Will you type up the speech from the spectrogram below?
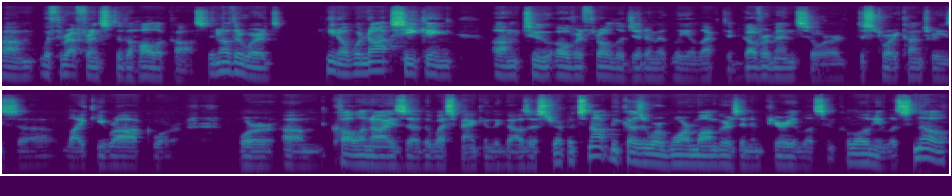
um, with reference to the Holocaust. In other words, you know, we're not seeking um, to overthrow legitimately elected governments or destroy countries uh, like Iraq or or um, colonize uh, the West Bank and the Gaza Strip. It's not because we're warmongers and imperialists and colonialists. No,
